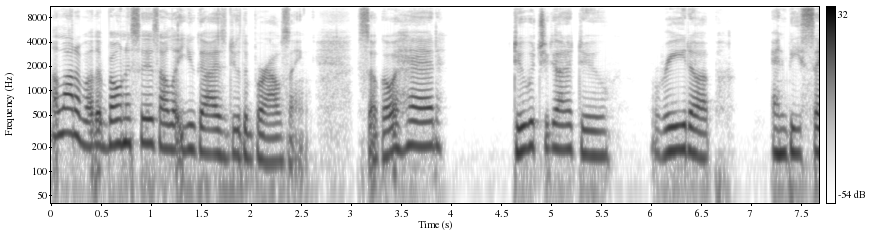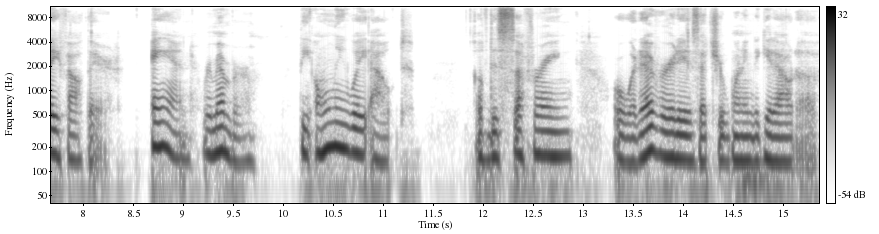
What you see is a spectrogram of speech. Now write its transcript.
a lot of other bonuses. I'll let you guys do the browsing. So go ahead, do what you got to do, read up, and be safe out there. And remember, the only way out of this suffering or whatever it is that you're wanting to get out of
